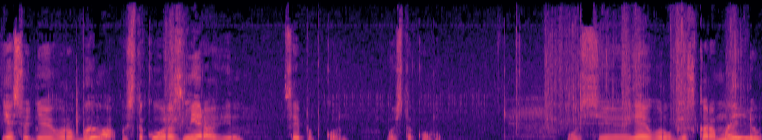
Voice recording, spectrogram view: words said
Я сьогодні його робила. Ось такого розміру він цей попкорн. Ось такого. Ось е, я його роблю з карамеллю.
